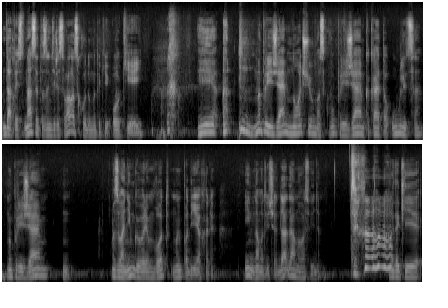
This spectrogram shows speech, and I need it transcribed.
Да, то есть нас это заинтересовало сходу, мы такие, окей. И мы приезжаем ночью в Москву, приезжаем, какая-то улица, мы приезжаем, звоним, говорим, вот, мы подъехали. И нам отвечают, да-да, мы вас видим. Мы такие,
